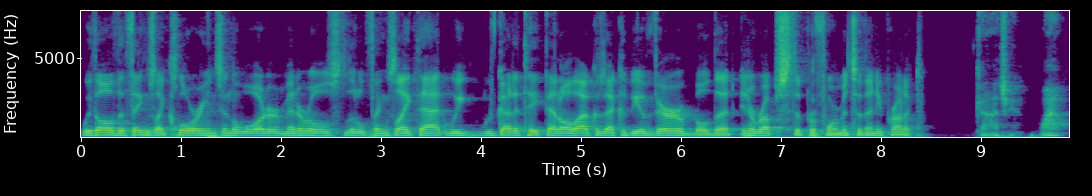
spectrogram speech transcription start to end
with all the things like chlorines in the water, minerals, little things like that, we, we've got to take that all out because that could be a variable that interrupts the performance of any product. Gotcha. Wow,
